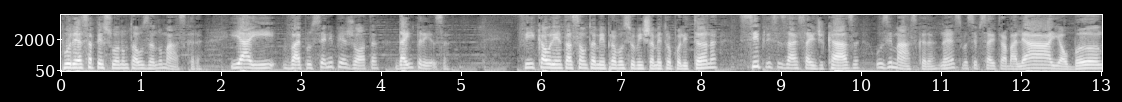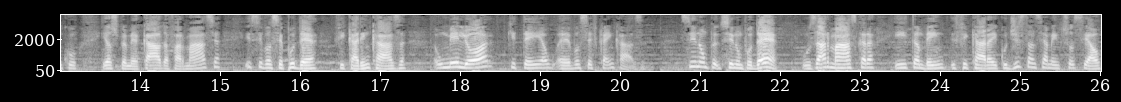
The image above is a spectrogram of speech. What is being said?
por essa pessoa não estar tá usando máscara. E aí vai para o CNPJ da empresa. Fica a orientação também para você, ouvinte da Metropolitana. Se precisar sair de casa, use máscara, né? Se você precisar ir trabalhar, ir ao banco, ir ao supermercado, à farmácia. E se você puder ficar em casa, o melhor que tem é, é você ficar em casa. Se não, se não puder, usar máscara e também ficar aí com o distanciamento social,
